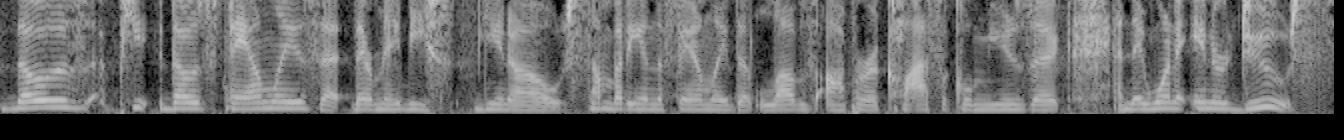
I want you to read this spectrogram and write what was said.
those those families that there may be you know somebody in the family that loves opera, classical music, and they want to introduce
